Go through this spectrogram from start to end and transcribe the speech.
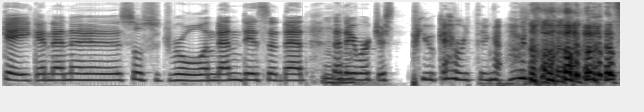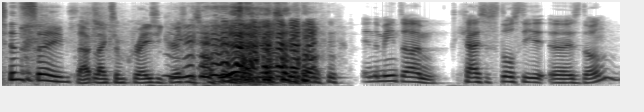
cake and then a sausage roll and then this and that. That they were just puke everything out. that's insane. Sound like some crazy Christmas Yeah. In the meantime, Gijs' tosti uh, is done.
